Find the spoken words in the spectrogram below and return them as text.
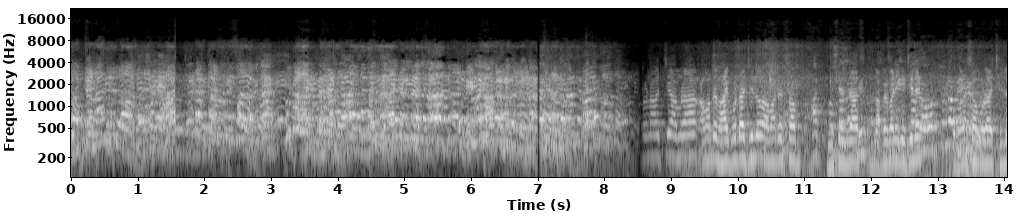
ঘটনা হচ্ছে আমরা, আমাদের ভাইফোঁটা ছিল, আমাদের সব মিসেসরা বাপের বাড়ি গেছিলেন, ওখানে সব ওরা ছিল।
